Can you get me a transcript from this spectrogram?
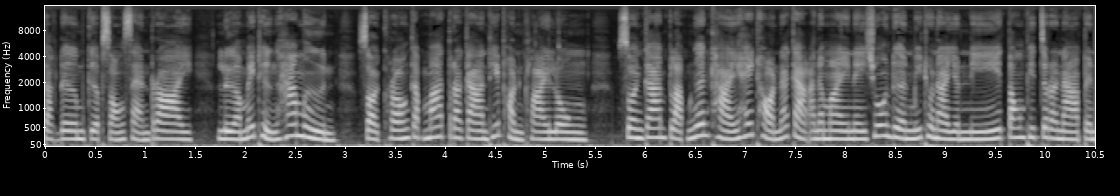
จากเดิมเกือบ 200,000 ราย เหลือไม่ถึง 50,000 สอดคล้องกับมาตรการที่ผ่อนคลายลง ส่วนการปรับเงื่อนไขให้ถอนหน้ากากอนามัยในช่วงเดือนมิถุนายนนี้ ต้องพิจารณาเป็น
